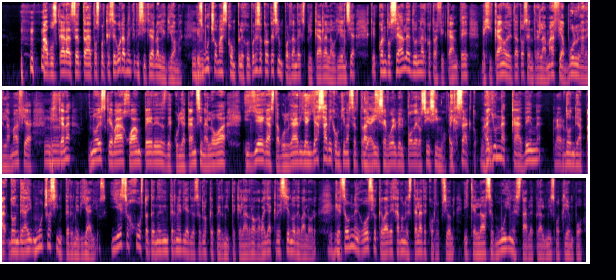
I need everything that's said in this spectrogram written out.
a buscar hacer tratos porque seguramente ni siquiera habla el idioma. Es mucho más complejo y por eso creo que es importante explicarle a la audiencia que cuando se habla de un narcotraficante mexicano, de tratos entre la mafia búlgara y la mafia mexicana, no es que va Juan Pérez de Culiacán, Sinaloa, y llega hasta Bulgaria y ya sabe con quién hacer tratos. Y ahí se vuelve el poderosísimo. Exacto. Hay una cadena donde, donde hay muchos intermediarios. Y eso justo tener intermediarios es lo que permite que la droga vaya creciendo de valor, que sea un negocio que va dejando una estela de corrupción y que lo hace muy inestable, pero al mismo tiempo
